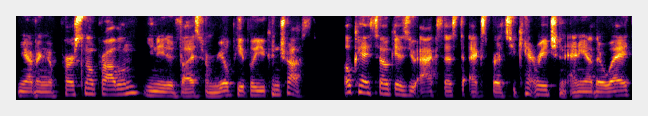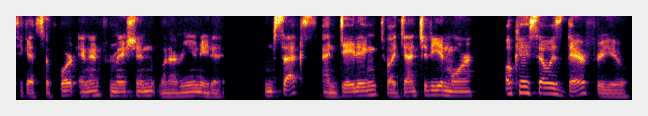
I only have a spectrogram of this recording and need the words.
When you're having a personal problem, you need advice from real people you can trust. OK So it gives you access to experts you can't reach in any other way to get support and information whenever you need it. From sex and dating to identity and more, OK So is there for you.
